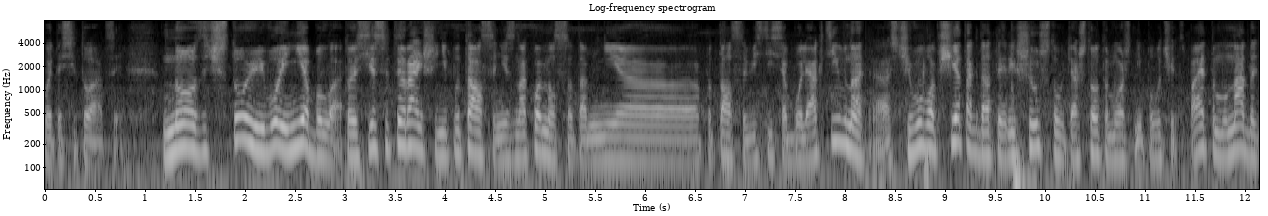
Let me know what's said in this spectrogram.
какой-то ситуации. Но зачастую его и не было. То есть, если ты раньше не пытался, не знакомился, там, не э, пытался вести себя более активно, э, с чего вообще тогда ты решил, что у тебя что-то может не получиться? Поэтому надо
